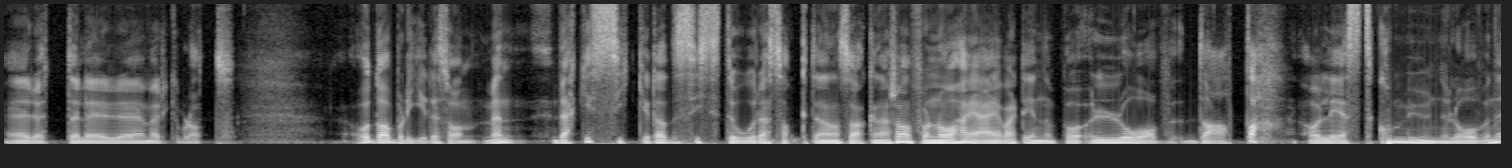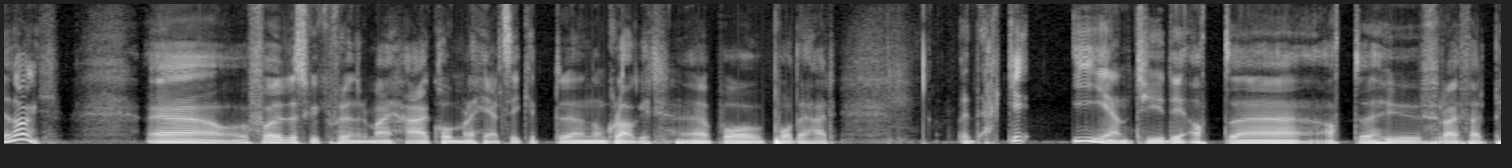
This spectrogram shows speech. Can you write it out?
eh, rødt eller eh, mørkeblått. Og da blir det sånn. Men det er ikke sikkert at det siste ordet er sagt i denne saken. her sånn, For nå har jeg vært inne på Lovdata og lest kommuneloven i dag. Eh, for det skulle ikke forundre meg. Her kommer det helt sikkert eh, noen klager eh, på, på det her. Det er ikke entydig at, at hun fra Frp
